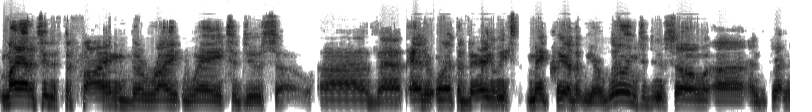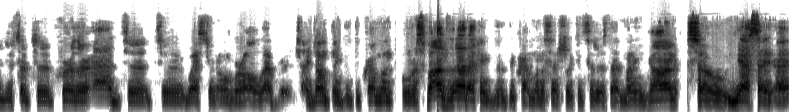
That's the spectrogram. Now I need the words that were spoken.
my attitude is to find the right way to do so. Uh, that, and, or at the very least, make clear that we are willing to do so uh, and threaten to do so to further add to, to Western overall leverage. I don't think that the Kremlin will respond to that. I think that the Kremlin essentially considers that money gone. So, yes, I, I,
